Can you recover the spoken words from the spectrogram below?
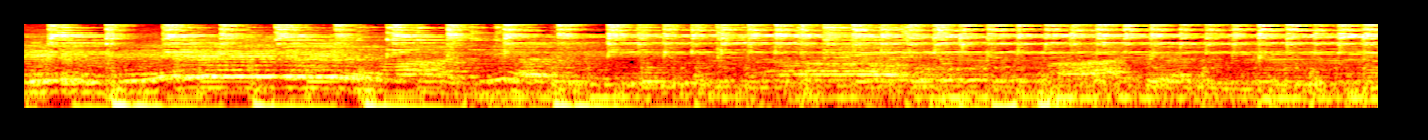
Thank you.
